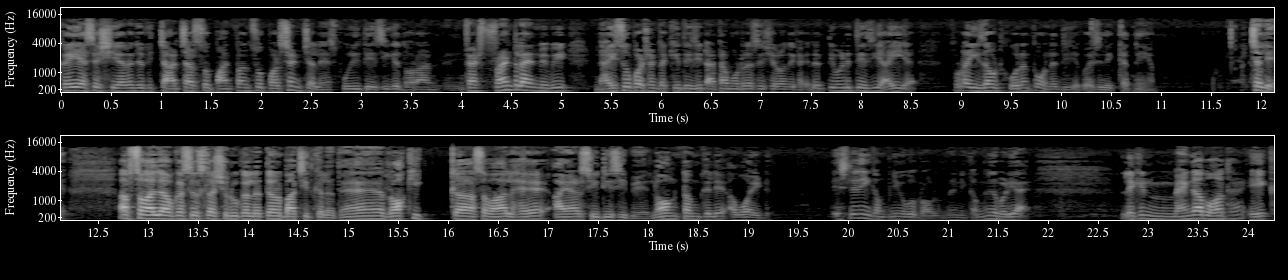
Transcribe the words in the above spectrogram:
कई ऐसे शेयर हैं जो कि चार चार सौ, पाँच पाँच सौ परसेंट चले इस पूरी तेज़ी के दौरान। इनफैक्ट फ्रंट लाइन में भी ढाई सौ परसेंट तक की तेज़ी टाटा मोटर ऐसे शेयरों दिखाई। तो इतनी बड़ी तेज़ी आई है। थोड़ा ईज आउट हो रहे हैं तो होने दीजिए, कोई ऐसी दिक्कत नहीं है। चलिए, अब सवाल जवाब का सिलसिला शुरू कर लेते हैं और बातचीत कर लेते हैं। रॉकी का सवाल है आईआरसीटीसी पे लॉन्ग टर्म के लिए अवॉइड इसलिए नहीं कंपनी कोई प्रॉब्लम नहीं कंपनी तो बढ़िया है। लेकिन महँगा बहुत है, एक।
